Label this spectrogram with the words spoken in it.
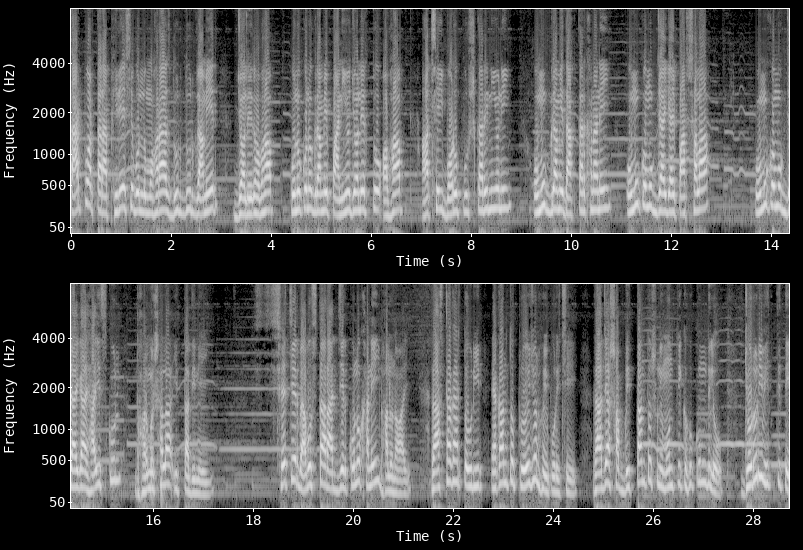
তারপর তারা ফিরে এসে বলল, মহারাজ, দূর দূর গ্রামের জলের অভাব, কোনো কোনো গ্রামে পানীয় জলের তো অভাব, আছেই বড় পুরস্কারিনীয় নেই, অমুক গ্রামে ডাক্তারখানা নেই অমুক অমুক জায়গায় পাঠশালা, অমুক অমুক জায়গায় হাই স্কুল ধর্মশালা ইত্যাদি নেই। সেচের ব্যবস্থা রাজ্যের কোনোখানেই ভালো নয়। রাস্তাঘাট তৈরির একান্ত প্রয়োজন হয়ে পড়েছে। রাজা সব বৃত্তান্ত শুনে মন্ত্রীকে হুকুম দিল, জরুরি ভিত্তিতে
